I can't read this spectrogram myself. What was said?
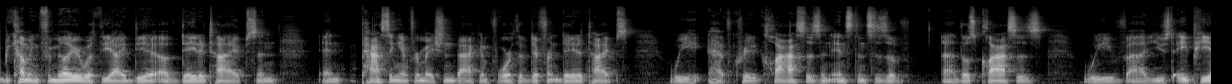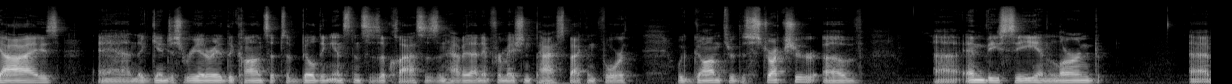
becoming familiar with the idea of data types and, and passing information back and forth of different data types. We have created classes and instances of uh, those classes. We've uh, used APIs and again just reiterated the concepts of building instances of classes and having that information passed back and forth. We've gone through the structure of uh, MVC and learned uh,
